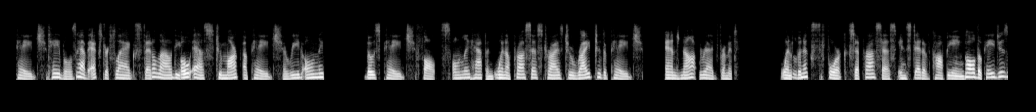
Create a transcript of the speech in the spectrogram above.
page tables have extra flags that allow the OS to mark a page read-only. Those page faults only happen when a process tries to write to the page, and not read from it. When Linux forks a process instead of copying all the pages,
